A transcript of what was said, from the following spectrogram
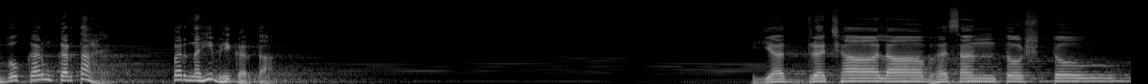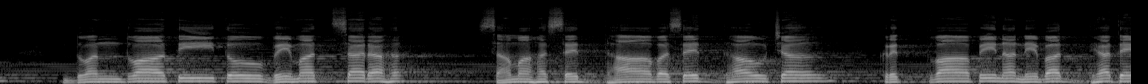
वो कर्म करता है, पर नहीं भी करता। यद्रछालाभ संतुष्टो द्वंद्वातीतो विमत्सरः समः सिद्धावसिद्धौ च कृत्वापि न निबध्यते।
